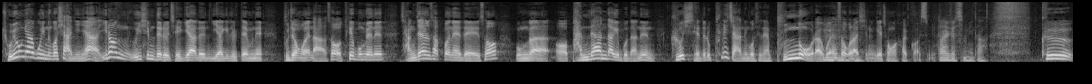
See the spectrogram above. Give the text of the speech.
조용히 하고 있는 것이 아니냐 이런 의심들을 제기하는 이야기들 때문에 부정어에 나와서 어떻게 보면은 장자연 사건에 대해서 뭔가 어, 반대한다기보다는 그것이 제대로 풀리지 않은 것에 대한 분노라고 음. 해석을 하시는 게 정확할 것 같습니다. 알겠습니다. 그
